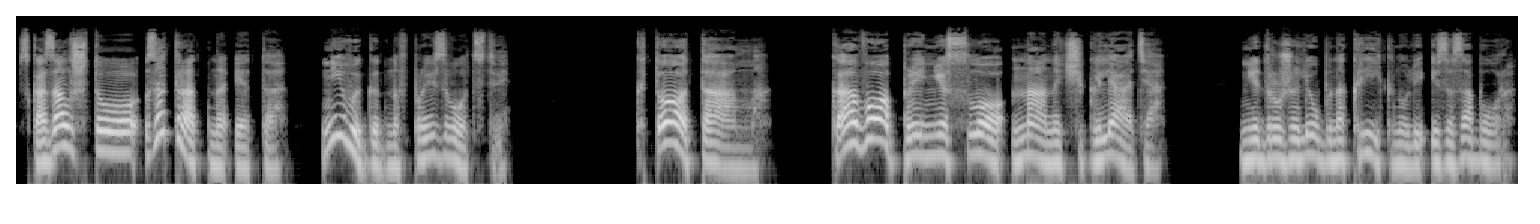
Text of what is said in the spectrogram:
Сказал, что затратно это, невыгодно в производстве. «Кто там?» «Кого принесло на ночь глядя?» Недружелюбно крикнули из-за забора.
